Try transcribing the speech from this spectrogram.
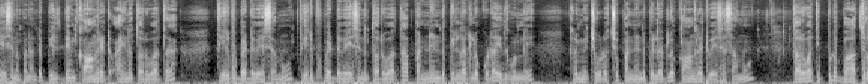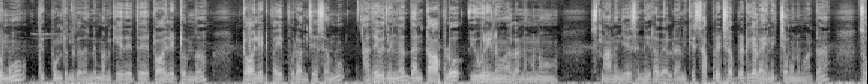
చేసిన పని అంటే పిల్బీమ్ కాంక్రీట్ అయిన తర్వాత తీర్పు బిడ్డ వేసాము. తీర్పు బిడ్డ వేసిన తర్వాత పన్నెండు పిల్లర్లు కూడా ఇదిగోండి ఇక్కడ మీరు చూడొచ్చు పన్నెండు పిల్లర్లు కాంక్రీట్ వేసేసాము. తర్వాత ఇప్పుడు బాత్రూము పిప్పు ఉంటుంది కదండి మనకి ఏదైతే టాయిలెట్ ఉందో టాయిలెట్ పైపు రన్ చేసాము అదేవిధంగా దాని టాప్లో యూరిన్ అలానే మనం స్నానం చేసే నీరు వెళ్ళడానికి సపరేట్ సపరేట్గా లైన్ ఇచ్చామన్నమాట. So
